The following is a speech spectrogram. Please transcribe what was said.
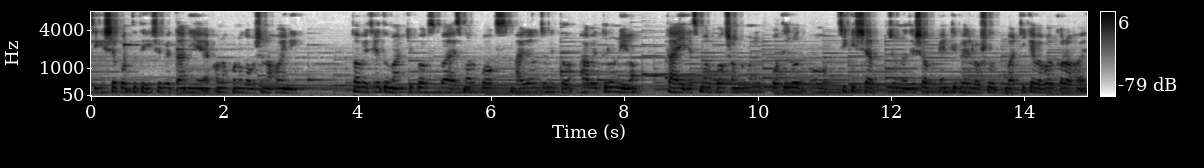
চিকিৎসা পদ্ধতি হিসেবে তা নিয়ে এখনও কোনো গবেষণা হয়নি। তবে যেহেতু মানকিপক্স বা স্মল পক্স ভাইরালজনিতভাবে তুলনীয় তাই স্মল পক্স সংক্রমণের প্রতিরোধ ও চিকিৎসার জন্য যেসব অ্যান্টিভাইরাল ওষুধ বা টিকা ব্যবহার করা হয়,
